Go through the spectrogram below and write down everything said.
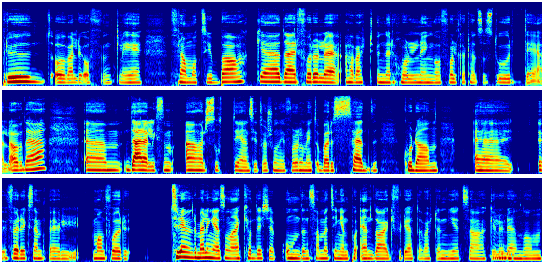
brudd og veldig offentlig fram og tilbake, der forholdet har vært underholdning og folk har tatt så stor del av det. Um, der jeg liksom Jeg har sittet i en situasjon i forholdet mitt og bare sett hvordan uh, for eksempel man får 300 meldinger sånn jeg kødder ikke om den samme tingen på én dag fordi at det har vært en nyhetssak, eller det er noen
